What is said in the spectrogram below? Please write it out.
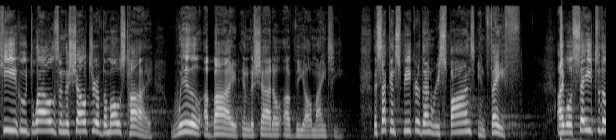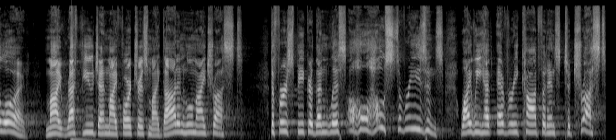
He who dwells in the shelter of the Most High will abide in the shadow of the Almighty. The second speaker then responds in faith I will say to the Lord, my refuge and my fortress, my God in whom I trust. The first speaker then lists a whole host of reasons why we have every confidence to trust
